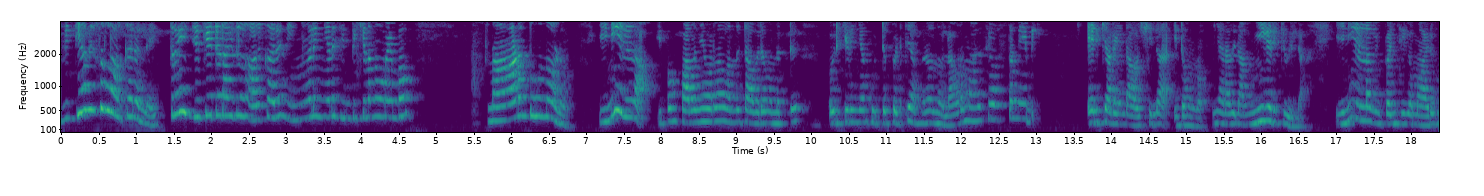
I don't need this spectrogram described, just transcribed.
വിദ്യാഭ്യാസമുള്ള ആൾക്കാരല്ലേ? ഇത്ര എഡ്യൂക്കേറ്റഡ് ആയിട്ടുള്ള ആൾക്കാരെ നിങ്ങളിങ്ങനെ ചിന്തിക്കണം എന്ന് പറയുമ്പം നാണം തോന്നുകയാണ് ഇനിയില്ല. ഇപ്പം പറഞ്ഞവരുടെ വന്നിട്ട് അവരെ വന്നിട്ട് ഒരിക്കലും ഞാൻ കുറ്റപ്പെടുത്തി അങ്ങനെ ഒന്നുമില്ല അവരുടെ മാനസികാവസ്ഥ മേ ബി എനിക്കറിയേണ്ട ആവശ്യമില്ല. ഇതൊന്നും ഞാൻ അതിന് അംഗീകരിക്കില്ല. ഇനിയുള്ള വിപഞ്ചികമാരും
